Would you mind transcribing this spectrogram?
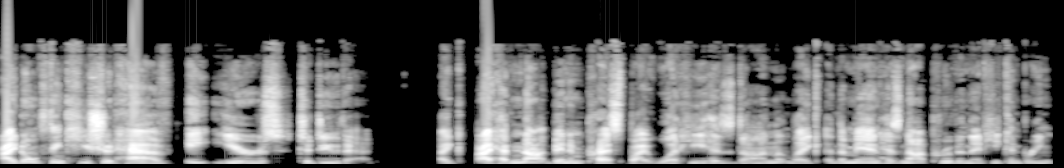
I don't think he should have eight years to do that like I have not been impressed by what he has done. Like the man has not proven that he can bring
